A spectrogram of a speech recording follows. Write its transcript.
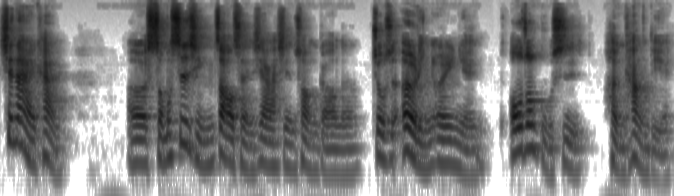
现在来看，呃，什么事情造成现在先创高呢？就是二零二一年欧洲股市很抗跌，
